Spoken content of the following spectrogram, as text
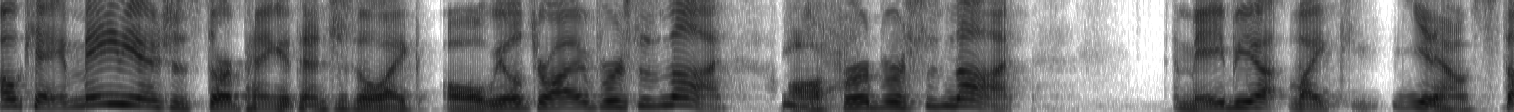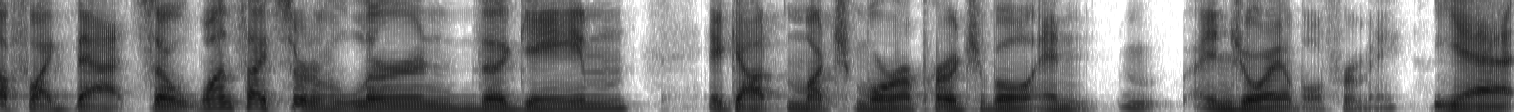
okay, maybe I should start paying attention to like all wheel drive versus not, Yeah. off road versus not. Maybe uh, like, you know, stuff like that. So once I sort of learned the game, it got much more approachable and enjoyable for me. Yeah,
